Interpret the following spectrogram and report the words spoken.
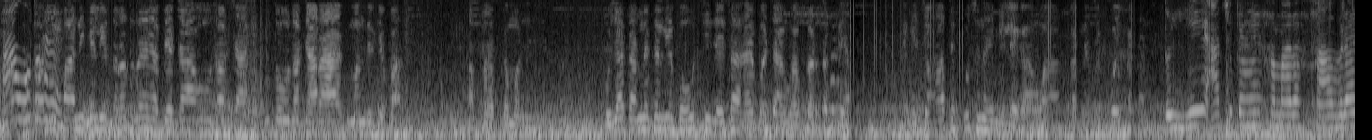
हाँ वो तो है। पानी के लिए तरस रहे हैं बेटा उधर चाहे तो उधर जा रहा है मंदिर के पास। सब तरफ़ का मंदिर पूजा करने के लिए बहुत चीज़ ऐसा है बचा हुआ कर सकते हैं। लेकिन जहाँ से कुछ नहीं मिलेगा वहाँ करने से कोई फ़ायदा नहीं। तो ये आ चुका है हमारा हावड़ा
